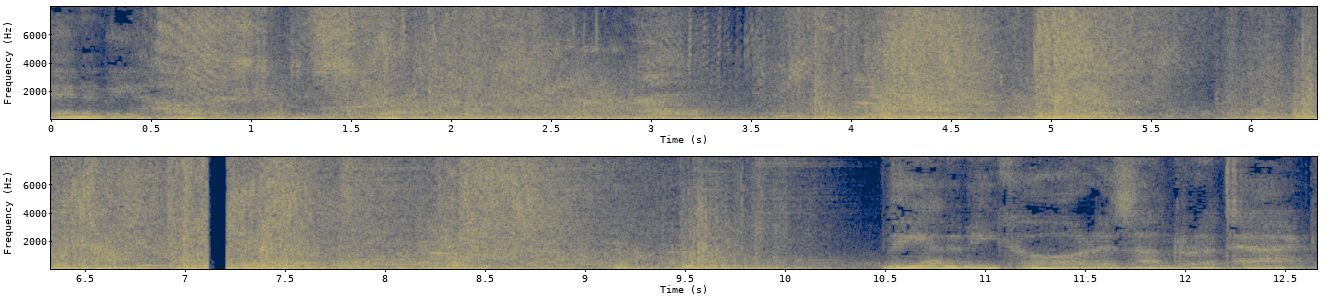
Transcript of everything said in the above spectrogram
Enemy harvester destroyed. The enemy core is under attack.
